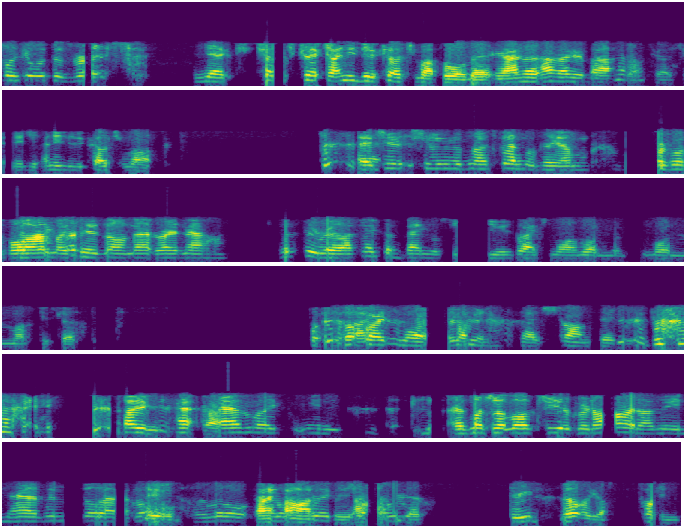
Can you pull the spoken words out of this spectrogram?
flick it with his wrist. Yeah, Coach Trick, I need you to coach him up a little bit. I know, I know you're a basketball coach. I need you, I need you to coach him up. And shooting, shooting was my specialty. I'm working with a lot of my kids on that right now. Let's be real. I think the Bengals use Bryce more more than more than Muskie. But Bryce Moore is that strong safety. right. Like, ha- have like, I mean, as much as I love Gio Bernard, I mean, have him fill that role. A little, I, honestly, I think that's he's built like a fucking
